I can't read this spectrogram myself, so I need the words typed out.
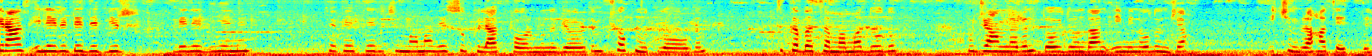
Biraz ileride de bir belediyenin köpekler için mama ve su platformunu gördüm. Çok mutlu oldum. Tıka basa mama dolu. Bu canların doyduğundan emin olunca içim rahat etti.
